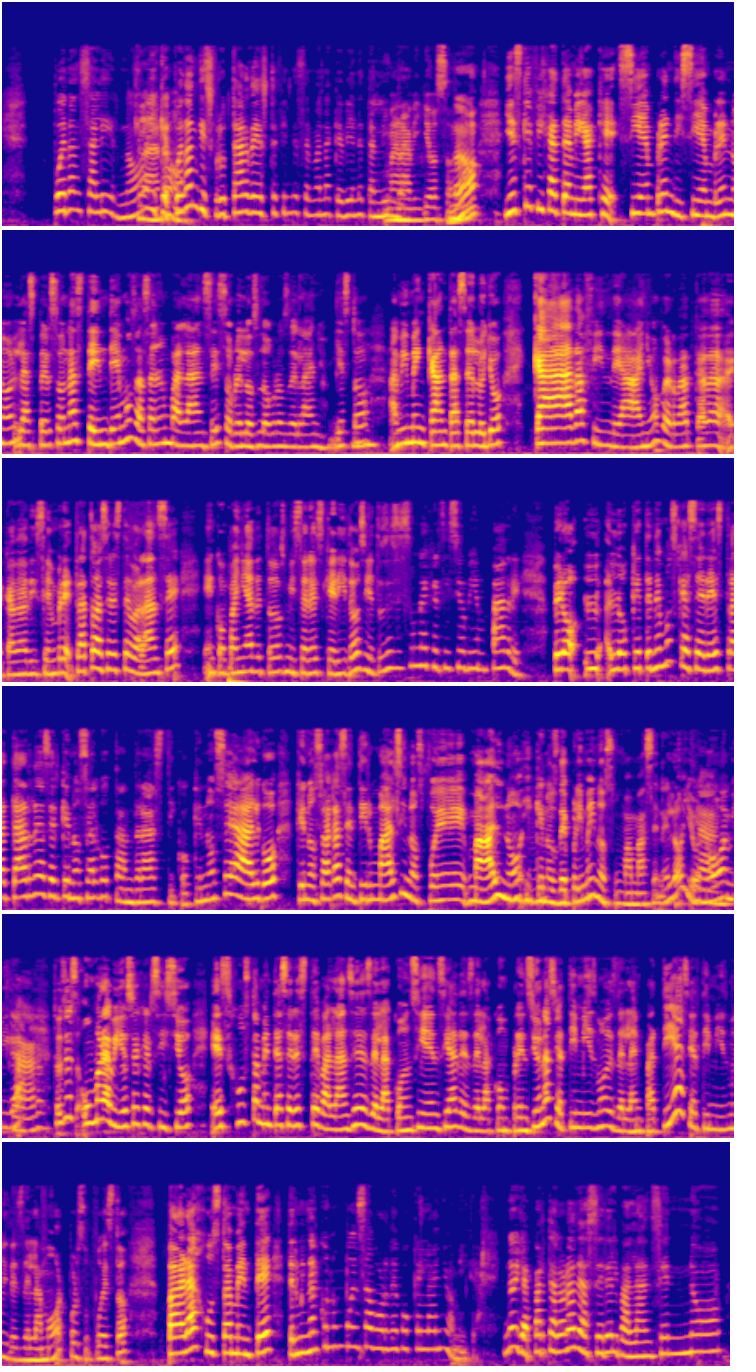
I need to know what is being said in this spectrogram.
puedan salir, ¿no? Y que puedan disfrutar de este fin de semana que viene tan lindo. Maravilloso, ¿no? Y es que fíjate, amiga, que siempre en diciembre, ¿no? Las personas tendemos a hacer un balance sobre los logros del año. Y esto a mí me encanta hacerlo. Yo cada fin de año, ¿verdad? Cada, cada diciembre. Trato de hacer este balance en compañía de todos mis seres queridos y entonces es un ejercicio bien padre. Pero lo, que tenemos que hacer es tratar de hacer que no sea algo tan drástico, que no sea algo que nos haga sentir mal si nos fue mal, ¿no? Y que nos deprime y nos suma más en el hoyo, ¿no, amiga? Entonces, un maravilloso ejercicio es justamente hacer este balance desde la conciencia, desde la comprensión hacia ti mismo, desde la empatía hacia ti mismo y desde el amor, por supuesto, para justamente terminar con un buen sabor de boca el año, amiga. No, y aparte a la hora de hacer el balance, no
